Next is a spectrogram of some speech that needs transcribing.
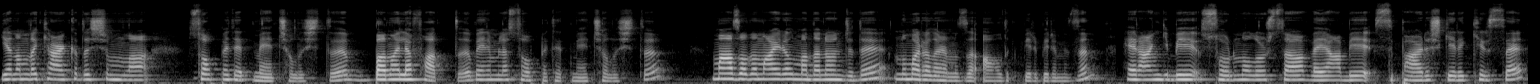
Yanımdaki arkadaşımla sohbet etmeye çalıştı. Bana laf attı. Benimle sohbet etmeye çalıştı. Mağazadan ayrılmadan önce de numaralarımızı aldık birbirimizin. Herhangi bir sorun olursa veya bir sipariş gerekirse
